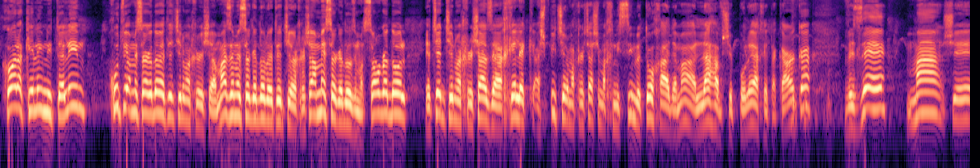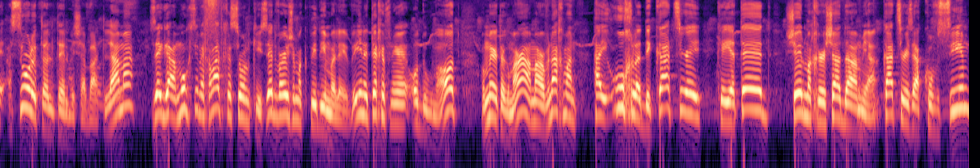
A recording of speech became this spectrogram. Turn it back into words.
כל הכלים ניטלים חוץ מהמסר הגדול ויתד של מחרשה. מה זה מסר גדול ויתד של מחרשה? מסר גדול זה מסור גדול, יתד של מחרשה זה החלק, השפיץ של המחרשה שמכניסים לתוך האדמה, הלהב שפולח את הקרקע, וזה מה שאסור לטלטל בשבת. למה? זה גם מוקצה מחמת חסרון כיס, זה דברים שמקפידים עליהם. והנה תכף נראה עוד דוגמאות. אומרת הגמרא, אמר רב נחמן, האי אוכלא דקצרי כיתד של מחרישה דמיא. קצרי זה הכובסים,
